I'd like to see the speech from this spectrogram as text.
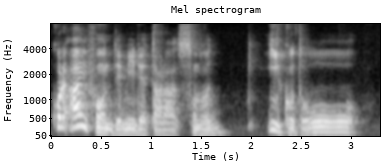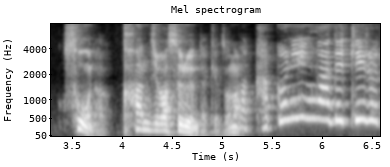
これ iPhone で見れたら、その、いいこと多そうな感じはするんだけどな。まあ、確認ができる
